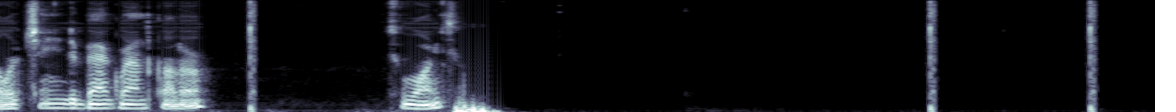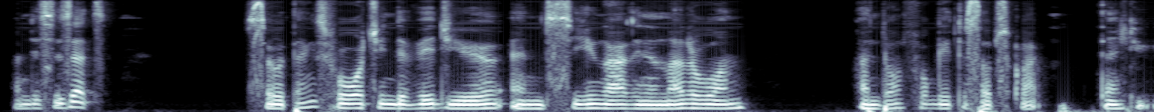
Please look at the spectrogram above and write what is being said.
I will change the background color to white. And this is it. So thanks for watching the video and see you guys in another one. And don't forget to subscribe. Thank you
